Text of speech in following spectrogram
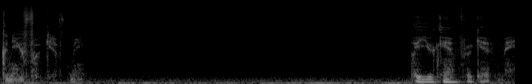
Can you forgive me? But you can't forgive me.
